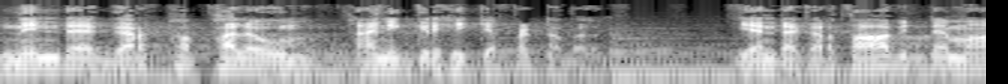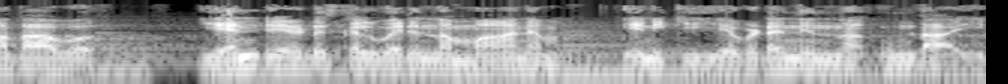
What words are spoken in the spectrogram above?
നിന്റെ ഗർഭഫലവും അനുഗ്രഹിക്കപ്പെട്ടത്. എന്റെ കർത്താവിന്റെ മാതാവ് എന്റെ അടുക്കൽ വരുന്ന മാനം എനിക്ക് എവിടെ നിന്ന് ഉണ്ടായി?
